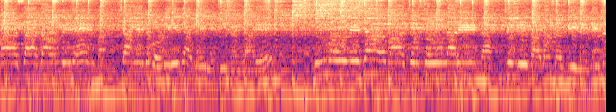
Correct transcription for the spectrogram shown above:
မှာစားဆောင်တွေထဲမှာရှာရဲ့ဓာတ်ပုံတွေညတွေ့ရင်ကြည့်နိုင်ပါတယ်လူပုံလေးကြမှာကြုံဆုံးလာတဲ့အခါချူယူတာတော့မမီလေလန်း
